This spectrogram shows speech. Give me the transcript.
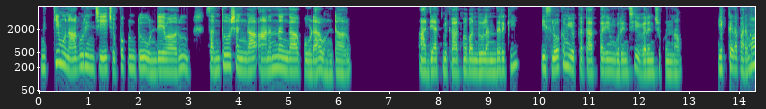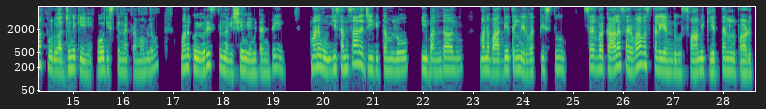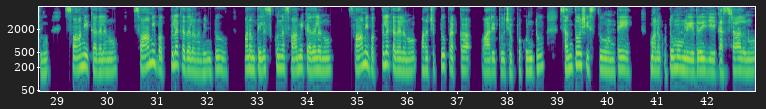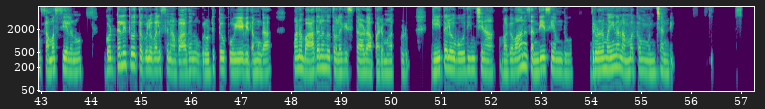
నిత్యము నా గురించే చెప్పుకుంటూ ఉండేవారు సంతోషంగా ఆనందంగా కూడా ఉంటారు. ఆధ్యాత్మిక ఆత్మ బంధువులందరికీ ఈ శ్లోకం యొక్క తాత్పర్యం గురించి వివరించుకుందాం. ఇక్కడ పరమాత్ముడు అర్జునికి బోధిస్తున్న క్రమంలో మనకు వివరిస్తున్న విషయం ఏమిటంటే మనము ఈ సంసార జీవితంలో ఈ బంధాలు మన బాధ్యతలు నిర్వర్తిస్తూ సర్వకాల సర్వావస్థల యందు స్వామి కీర్తనలు పాడుతూ స్వామి కథలను స్వామి భక్తుల కథలను వింటూ మనం తెలుసుకున్న స్వామి కథలను స్వామి భక్తుల కథలను మన చుట్టూ ప్రక్క వారితో చెప్పుకుంటూ సంతోషిస్తూ ఉంటే మన కుటుంబంలో ఎదురయ్యే కష్టాలను సమస్యలను గొడ్డలితో తగులవలసిన బాధను గ్రోటితో పోయే విధంగా మన బాధలను తొలగిస్తాడు ఆ పరమాత్ముడు. గీతలో బోధించిన భగవాను సందేశందు దృఢమైన నమ్మకం ఉంచండి.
